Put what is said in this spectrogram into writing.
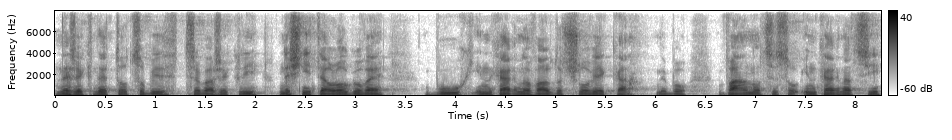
Neřekne to, co by třeba řekli dnešní teologové, Bůh inkarnoval do člověka, nebo Vánoce jsou inkarnací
